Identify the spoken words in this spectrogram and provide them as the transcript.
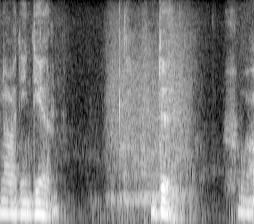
هنا غادي ندير deux fois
